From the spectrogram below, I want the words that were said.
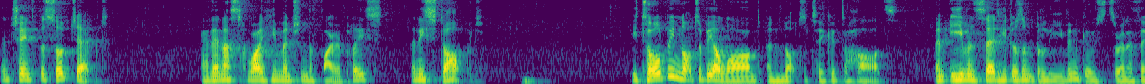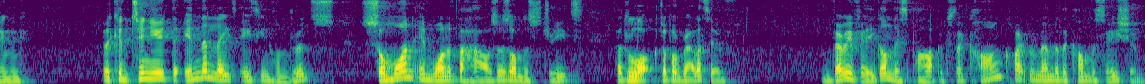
and changed the subject. I then asked why he mentioned the fireplace, and he stopped. He told me not to be alarmed and not to take it to heart, and even said he doesn't believe in ghosts or anything, but continued that in the late 1800s, someone in one of the houses on the street had locked up a relative. I'm very vague on this part because I can't quite remember the conversation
